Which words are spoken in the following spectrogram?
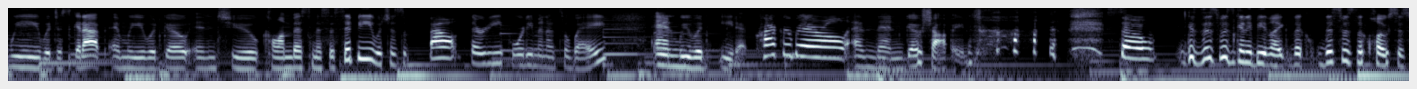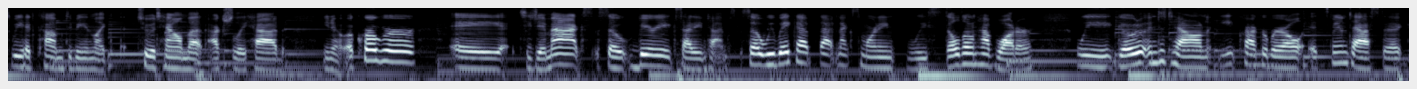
we would just get up and we would go into Columbus, Mississippi, which is about 30, 40 minutes away, and we would eat at Cracker Barrel and then go shopping. so, because this was going to be like the this was the closest we had come to being like to a town that actually had, you know, a Kroger, a TJ Maxx. So, very exciting times. So, we wake up that next morning. We still don't have water. We go into town, eat Cracker Barrel. It's fantastic.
